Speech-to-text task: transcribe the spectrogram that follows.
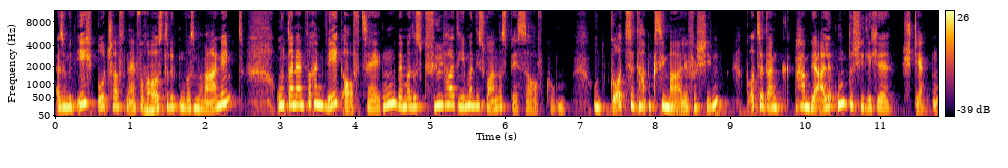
Also mit Ich-Botschaften einfach mhm. ausdrücken, was man wahrnimmt und dann einfach einen Weg aufzeigen, wenn man das Gefühl hat, jemand ist woanders besser aufgehoben. Und Gott sei Dank sind wir alle verschieden. Gott sei Dank haben wir alle unterschiedliche Stärken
